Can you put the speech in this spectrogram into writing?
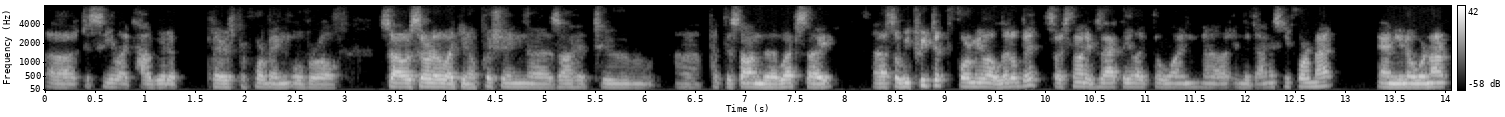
uh, to see like how good a players performing overall. So I was sort of like, you know, pushing uh, Zahid to uh, put this on the website. Uh, so we tweaked the formula a little bit. So it's not exactly like the one uh, in the Dynasty format. And, you know, we're not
